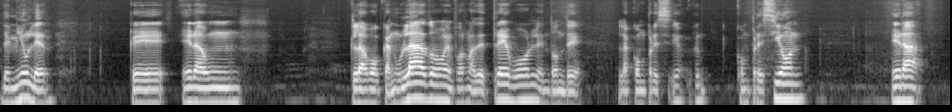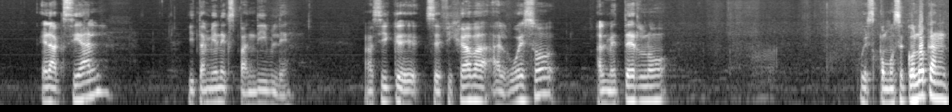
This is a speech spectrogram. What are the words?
de Müller, que era un clavo canulado en forma de trébol, en donde la compresión, compresión era, era axial y también expandible. Así que se fijaba al hueso al meterlo, pues como se colocan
